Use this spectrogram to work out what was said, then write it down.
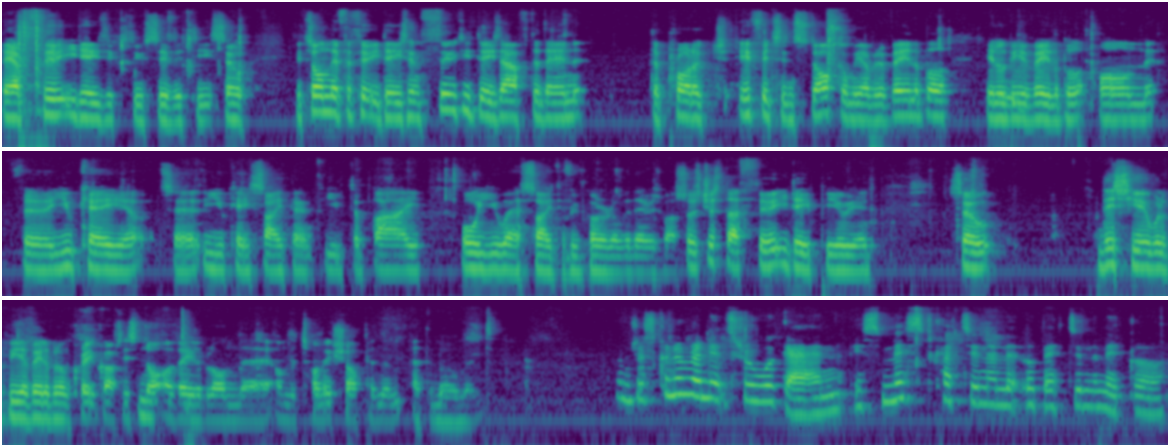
they have 30 days exclusivity. So it's on there for 30 days, and 30 days after then, the product, if it's in stock and we have it available, it'll be available on the UK, uh, UK site then for you to buy, or US site if we've got it over there as well. So it's just that 30 day period. So this year will be available on Create Craft. It's not available on the on the tonic shop in the, at the moment. I'm just going to run it through again. It's missed cutting a little bit in the middle.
